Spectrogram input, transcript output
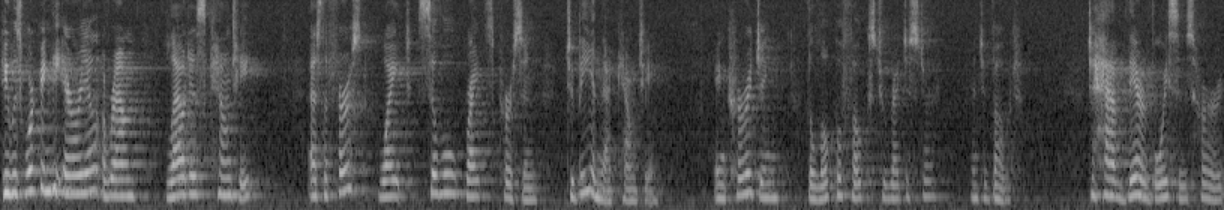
He was working the area around Lowndes County as the first white civil rights person to be in that county, encouraging the local folks to register and to vote, to have their voices heard.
